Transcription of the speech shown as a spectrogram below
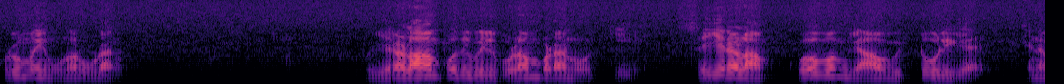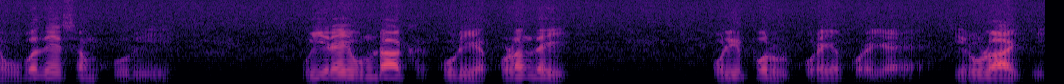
ஒருமை உணர்வுடன் உயிரலாம் பொதுவில் புலம்பட நோக்கி செய்யலாம் கோபம் யாவும் விட்டு ஒழிக என உபதேசம் கூறி உயிரை உண்டாக்கக்கூடிய குழந்தை ஒளிப்பொருள் குறைய குறைய இருளாகி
